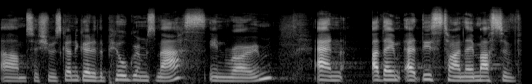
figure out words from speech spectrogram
Um, so she was going to go to the Pilgrim's Mass in Rome. And they, at this time, they must have,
